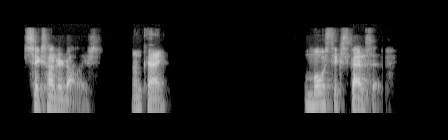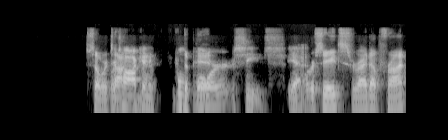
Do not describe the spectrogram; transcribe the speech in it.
Six hundred dollars. Okay most expensive. So we're, we're talking, talking four seats. Yeah. Four seats right up front.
